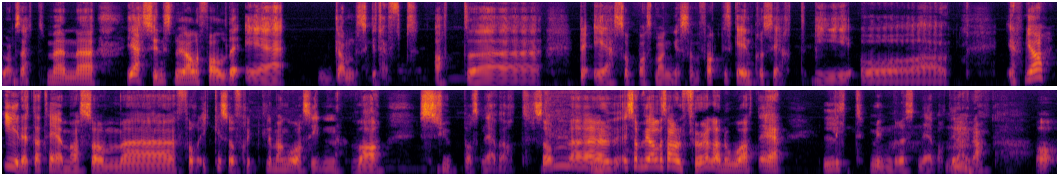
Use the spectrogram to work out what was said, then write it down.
uansett. Men uh, jeg syns nå i alle fall det er ganske tøft at eh, det er såpass mange som faktisk er interessert i å ja, i dette temaet som uh, for ikke så fryktelig mange år siden var supersnevert. Som, eh, som vi alle sammen føler nå at er litt mindre snevert i dag, da. Og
